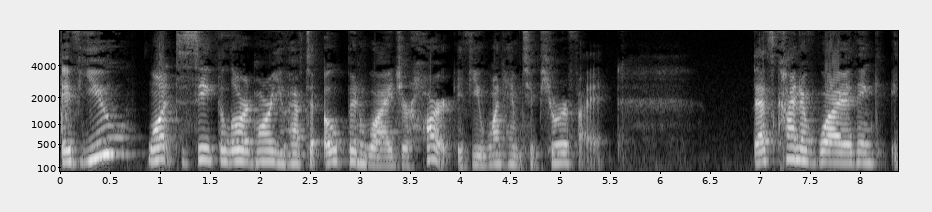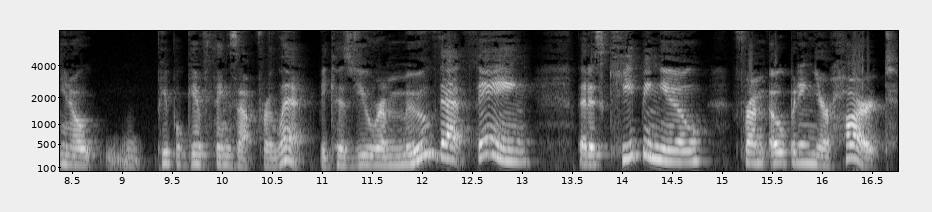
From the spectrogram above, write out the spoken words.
if you want to seek the Lord more, you have to open wide your heart if you want him to purify it that's kind of why I think, you know, people give things up for Lent because you remove that thing that is keeping you from opening your heart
